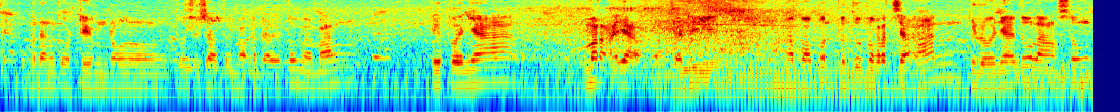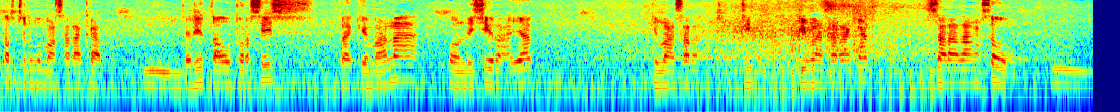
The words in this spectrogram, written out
Kemudian Kodim 0715 Kendal itu memang tipenya merakyat. Jadi apa pun bentuk pekerjaan, beliaunya itu langsung terjun ke masyarakat. Hmm. Jadi tahu persis bagaimana kondisi rakyat di masyarakat, di, di masyarakat secara langsung. Hmm.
